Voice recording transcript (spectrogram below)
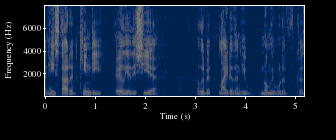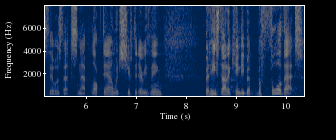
And he started kindy earlier this year, a little bit later than he normally would have because there was that snap lockdown which shifted everything. But he started kindy. But before that,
